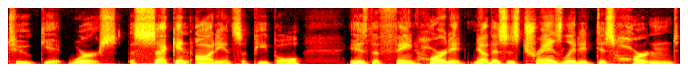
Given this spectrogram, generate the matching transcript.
to get worse. The second audience of people is the faint hearted. Now, this is translated disheartened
